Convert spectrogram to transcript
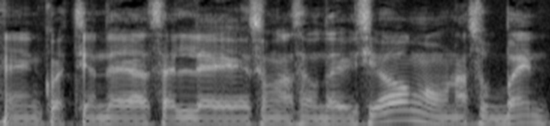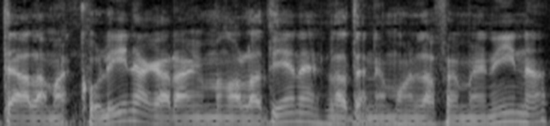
en cuestión de hacerle una segunda división o una sub-20 a la masculina, que ahora mismo no la tiene, la tenemos en la femenina.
